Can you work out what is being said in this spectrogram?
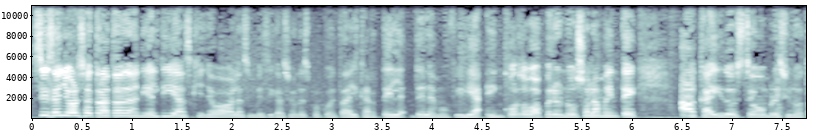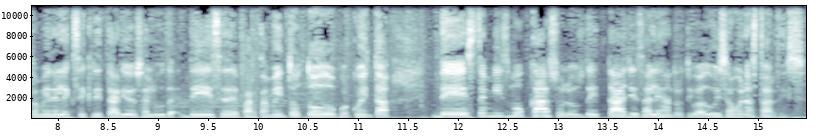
Sí, señor, se trata de Daniel Díaz, quien llevaba las investigaciones por cuenta del cartel de la hemofilia en Córdoba, pero no solamente ha caído este hombre, sino también el exsecretario de salud de ese departamento, todo por cuenta de este mismo caso, los detalles. Alejandro Tibaduiza, buenas tardes.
